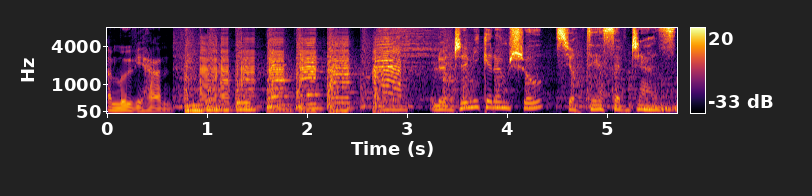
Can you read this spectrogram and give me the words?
And move your hand. Le Jamie Cullum Show sur TSF Jazz.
